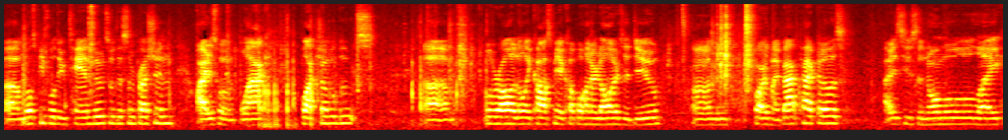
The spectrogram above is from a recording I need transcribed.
Um, most people do tan boots with this impression. I just went with black, black jungle boots. Um, overall, it only cost me a couple hundred dollars to do. Um, as far as my backpack goes, I just use the normal, like,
